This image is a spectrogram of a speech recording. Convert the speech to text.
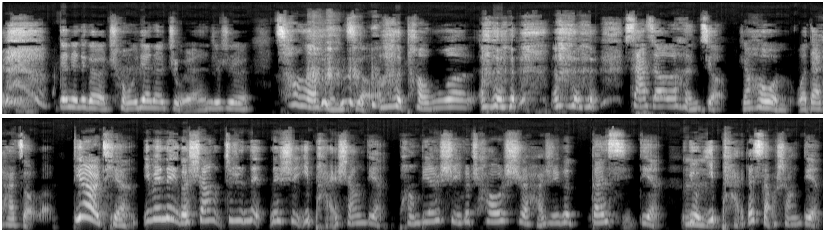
跟着那个宠物店的主人，就是蹭了很久，讨摸，撒娇了很久。然后我我带它走了。第二天，因为那个商就是那那是一排商店，旁边是一个超市，还是一个干洗店，有一排的小商店，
